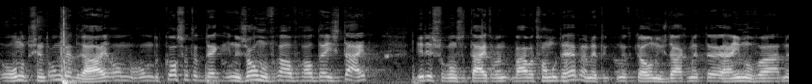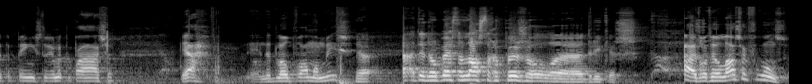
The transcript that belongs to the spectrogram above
100% omzet draaien om, om de kosten te dekken in de zomer, vooral, vooral deze tijd. Dit is voor ons de tijd waar we het van moeten hebben. Met de, met de Koningsdag, met de Hemelvaart, met de Pinksteren, met de Pasen. Ja, en dat lopen we allemaal mis. Ja. Ja, het is nog best een lastige puzzel, eh Driekers. Ja, het wordt heel lastig voor ons.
